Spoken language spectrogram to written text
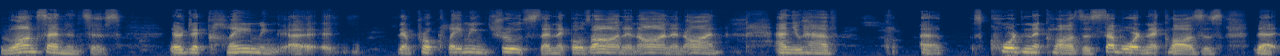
long sentences. They're declaiming, uh, they're proclaiming truths, and it goes on and on and on. And you have uh, coordinate clauses, subordinate clauses, that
